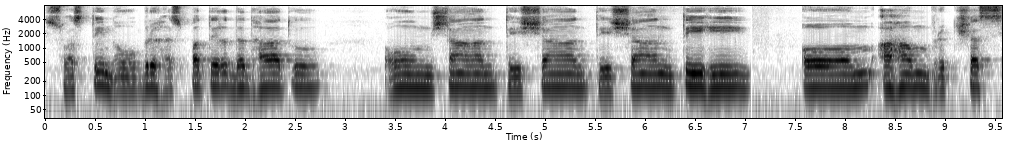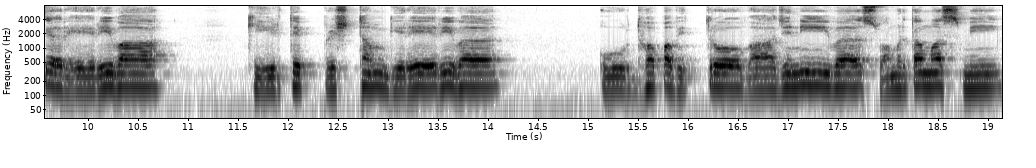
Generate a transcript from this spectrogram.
स्वस्ति नो बृहस्पतिर्दधातु। ॐ शान्तिः ॐ अहं वृक्षस्य रेरिवा। कीर्तिपृष्ठं गिरेरिव। ऊर्ध्वपवित्रो वाजिनीव स्वमृतमस्मि।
